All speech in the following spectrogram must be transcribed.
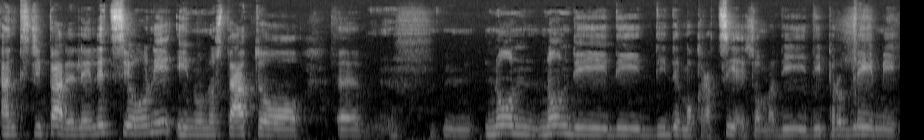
anticipare le elezioni in uno stato eh, non, non di, di- di democrazia, insomma, di, di problemi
